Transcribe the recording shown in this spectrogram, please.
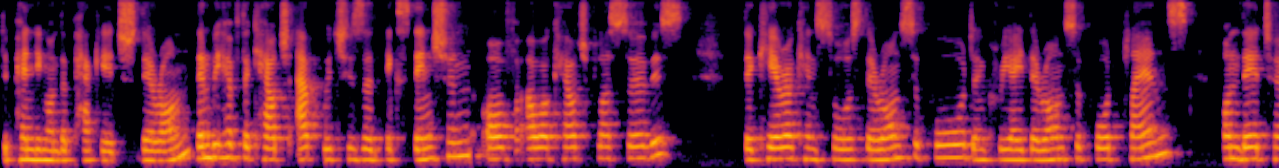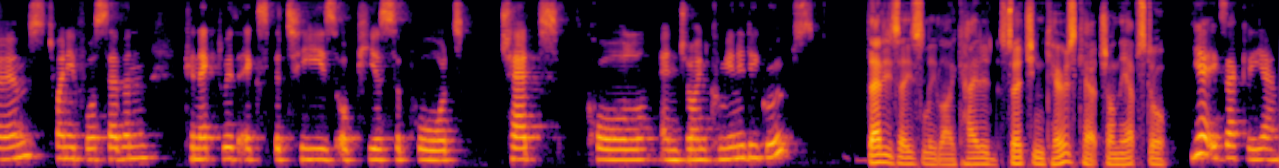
depending on the package they're on. Then we have the Couch app, which is an extension of our Couch Plus service the carer can source their own support and create their own support plans on their terms 24 7, connect with expertise or peer support, chat, call, and join community groups. That is easily located searching Carers Couch on the App Store. Yeah, exactly. Yeah.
